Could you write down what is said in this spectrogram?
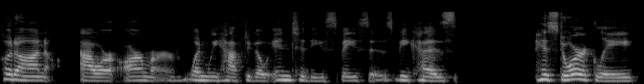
put on our armor when we have to go into these spaces because historically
